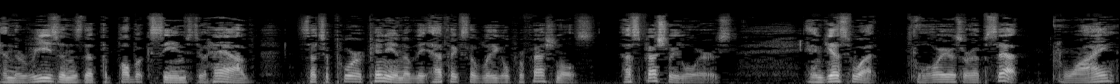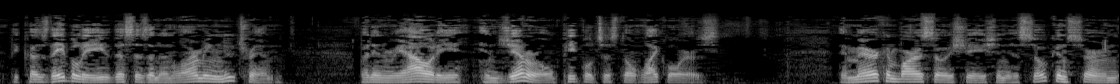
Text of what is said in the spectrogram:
and the reasons that the public seems to have such a poor opinion of the ethics of legal professionals, especially lawyers. And guess what? The lawyers are upset. Why? Because they believe this is an alarming new trend. But in reality, in general, people just don't like lawyers. The American Bar Association is so concerned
